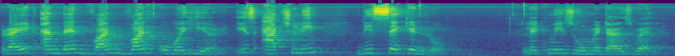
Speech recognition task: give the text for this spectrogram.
right? And then one one over here is actually the second row. Let me zoom it as well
